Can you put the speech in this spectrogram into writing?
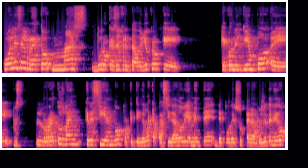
¿cuál es el reto más duro que has enfrentado? Yo creo que, que con el tiempo, eh, pues los retos van creciendo porque tienes la capacidad, obviamente, de poder superarlos. Yo he tenido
